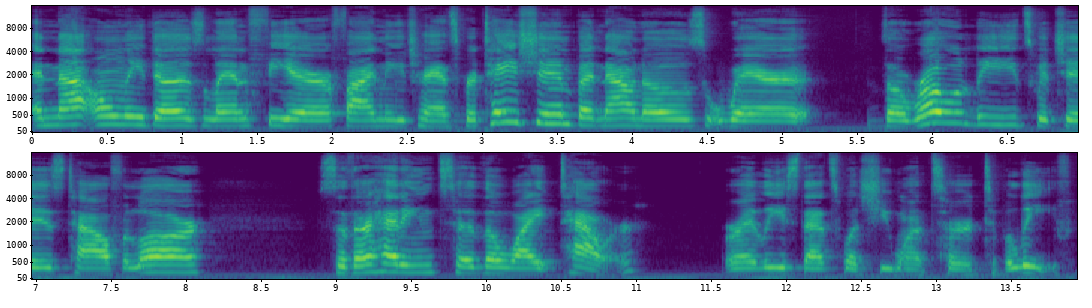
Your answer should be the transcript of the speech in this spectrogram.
And not only does Lanfear find new transportation, but now knows where the road leads, which is Tar Valon. So they're heading to the White Tower. Or at least that's what she wants her to believe.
